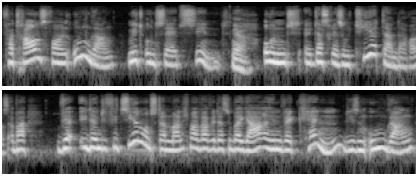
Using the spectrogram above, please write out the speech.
vertrauensvollen Umgang mit uns selbst sind. Ja. Und äh, das resultiert dann daraus. Aber wir identifizieren uns dann manchmal, weil wir das über Jahre hinweg kennen, diesen Umgang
